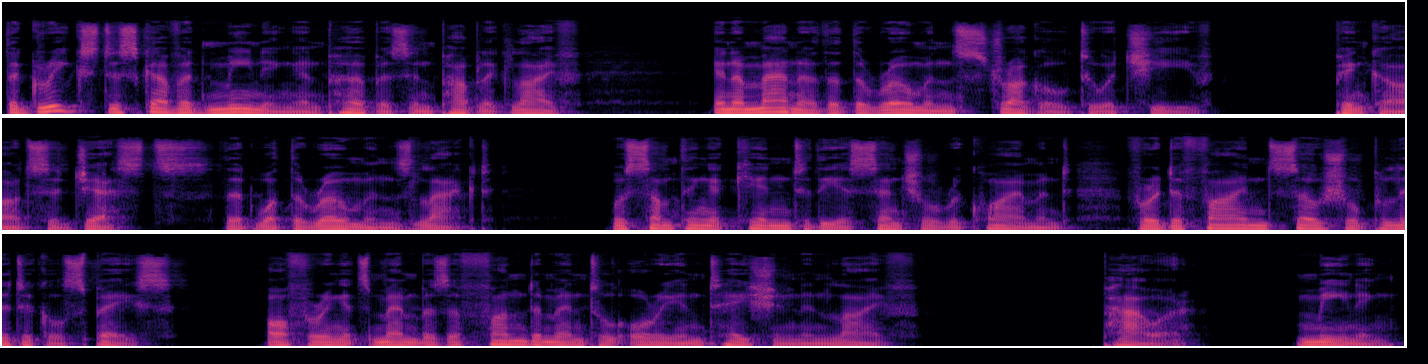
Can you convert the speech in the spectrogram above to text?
The Greeks discovered meaning and purpose in public life in a manner that the Romans struggled to achieve. Pinkard suggests that what the Romans lacked was something akin to the essential requirement for a defined social political space, offering its members a fundamental orientation in life power, meaning,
